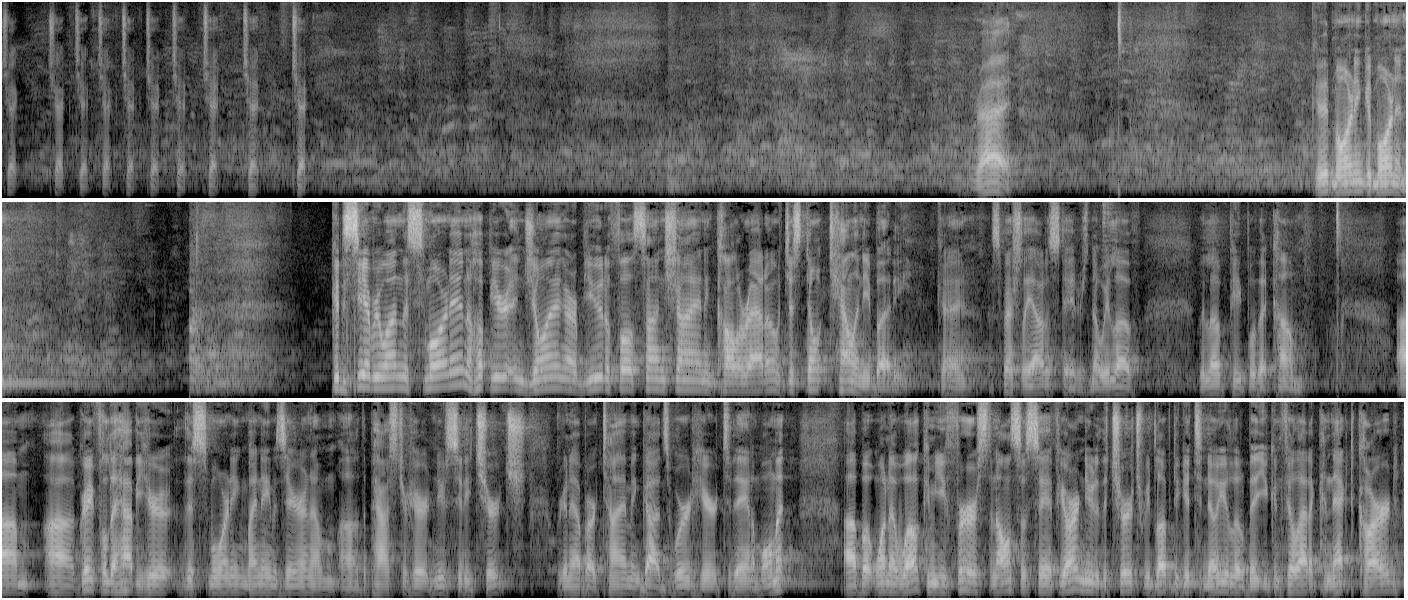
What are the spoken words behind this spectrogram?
Check, check, check, check, check, check, check, check, check, check. Right. Good morning, good morning. Good to see everyone this morning. I hope you're enjoying our beautiful sunshine in Colorado. Just don't tell anybody, okay? Especially out of staters. No, we love, we love people that come. Um, uh, grateful to have you here this morning. My name is Aaron. I'm uh, the pastor here at New City Church. We're going to have our time in God's Word here today in a moment. Uh, but want to welcome you first and also say if you are new to the church, we'd love to get to know you a little bit. You can fill out a Connect card,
